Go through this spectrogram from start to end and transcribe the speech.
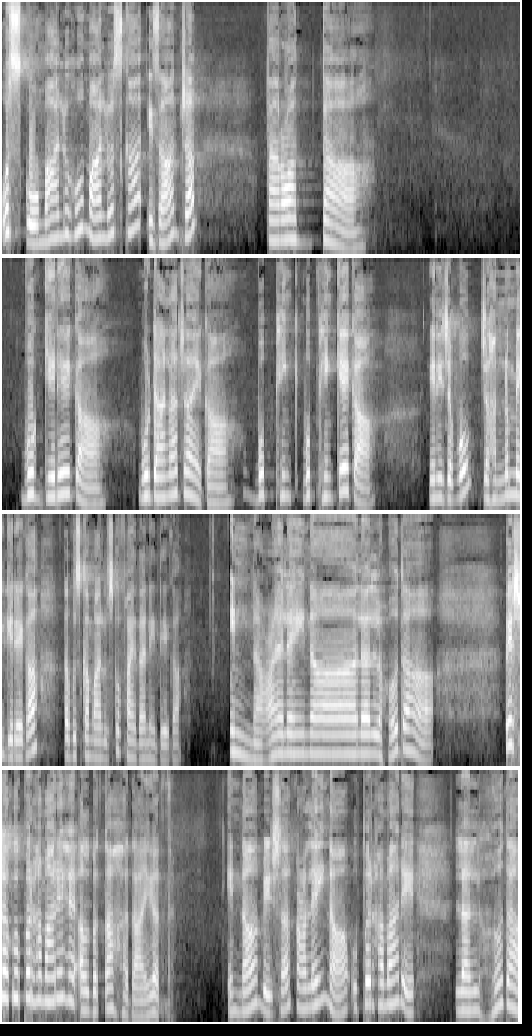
उसको मालूहु माल उसका इजा जब तरद्दा वो गिरेगा वो डाला जाएगा वो फेंक, वो फेंकेगा, यानी जब वो जहन्नुम में गिरेगा, तब उसका माल उसको फ़ायदा नहीं देगा। इन्ना बेशक ऊपर हमारे है अलबत्ता हदायत। इन्ना बेशक अलैना ऊपर हमारे लल हुदा,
